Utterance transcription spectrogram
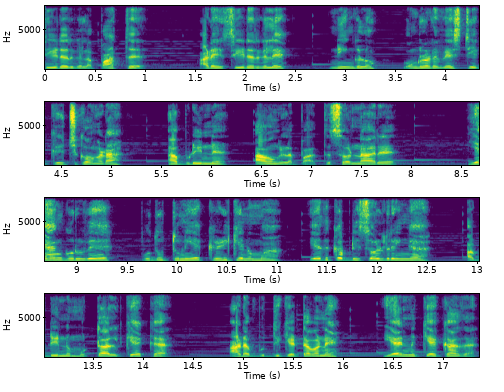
சீடர்களை பார்த்து அடே சீடர்களே நீங்களும் உங்களோட வேஷ்டியை கிழிச்சுக்கோங்கடா அப்படின்னு அவங்கள பார்த்து சொன்னாரு. ஏன் குருவே புது துணியை கிழிக்கணுமா? எதுக்கு அப்படி சொல்றீங்க? அப்படின்னு முட்டாள் கேட்க அட புத்தி கெட்டவனே ஏன்னு கேட்காத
